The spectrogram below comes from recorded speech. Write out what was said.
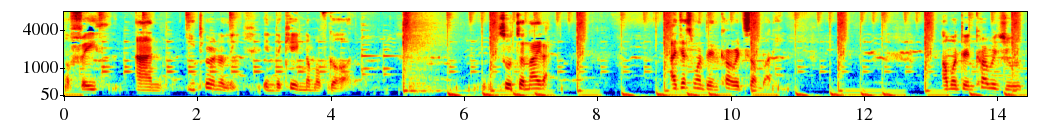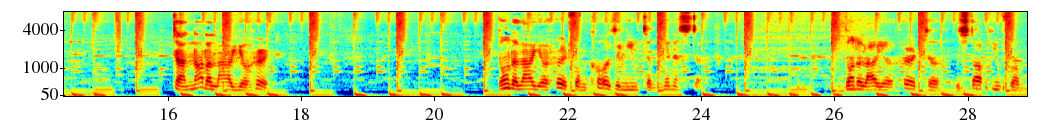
of faith and eternally in the kingdom of God. So tonight, I just want to encourage somebody. I want to encourage you to not allow your hurt Don't allow your hurt from causing you to minister. Don't allow your hurt to stop you from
